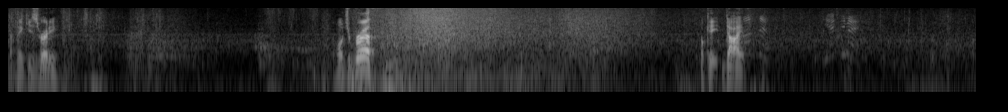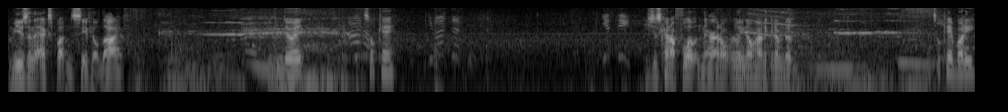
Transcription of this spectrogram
I think he's ready. Hold your breath. Okay, dive. I'm using the X button to see if he'll dive. You can do it. It's okay. He's just kind of floating there. I don't really know how to get him to... It's okay, buddy.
